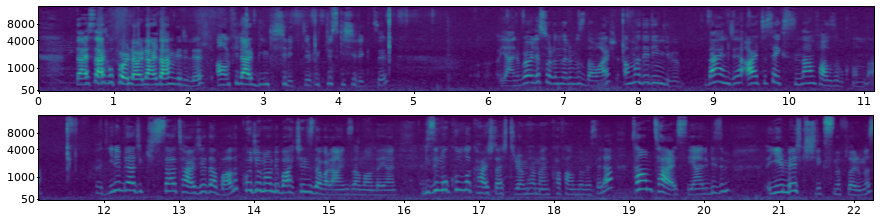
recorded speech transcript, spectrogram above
Dersler hoparlörlerden verilir. Amfiler bin kişiliktir, 300 kişiliktir. Yani böyle sorunlarımız da var. Ama dediğim gibi bence artısı eksisinden fazla bu konuda. Evet, yine birazcık kişisel tercihe de bağlı. Kocaman bir bahçeniz de var aynı zamanda yani. Bizim okulla karşılaştırıyorum hemen kafamda mesela. Tam tersi yani bizim 25 kişilik sınıflarımız.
